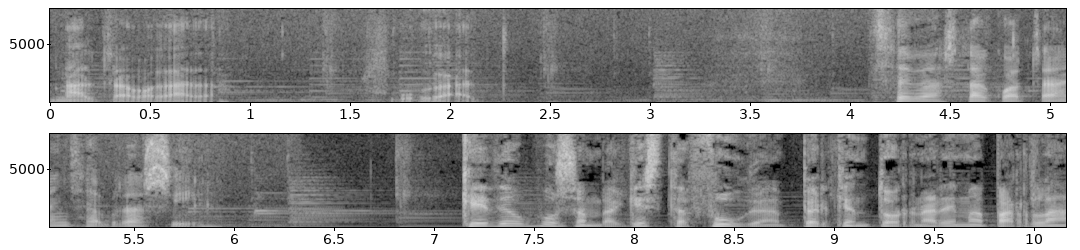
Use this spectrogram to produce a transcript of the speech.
una altra vegada fugat. Se va estar quatre anys a Brasil. Quedeu-vos amb aquesta fuga perquè en tornarem a parlar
